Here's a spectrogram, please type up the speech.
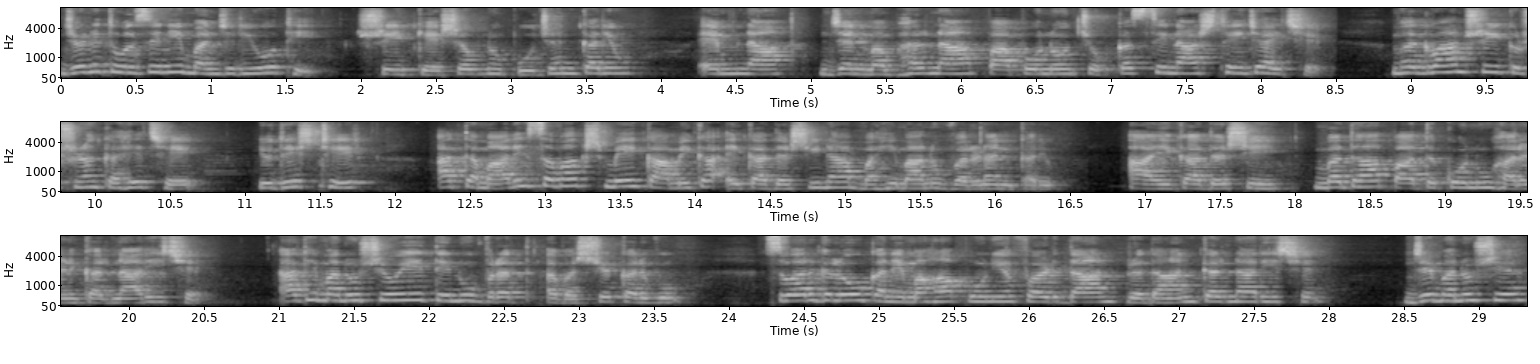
જેણે તુલસીની મંજરીઓથી શ્રી કેશવનું પૂજન કર્યું એમના જન્મભરના પાપોનો ચોક્કસથી નાશ થઈ જાય છે. ભગવાન શ્રી કૃષ્ણ કહે છે, યુધિષ્ઠિર, આ તમારી સમક્ષ મેં કામિકા એકાદશીના મહિમાનું વર્ણન કર્યું. આ એકાદશી બધા પાતકોનું હરણ કરનારી છે. આથી મનુષ્યોએ તેનું વ્રત અવશ્ય કરવું. સ્વર્ગલોક અને મહાપુણ્ય ફળદાન પ્રદાન કરનારી છે. જે મનુષ્ય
